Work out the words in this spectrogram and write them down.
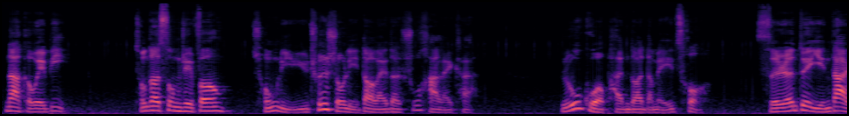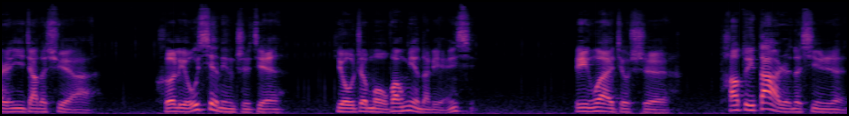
那可未必。从他送这封……”从李玉春手里到来的书函来看，如果判断的没错，此人对尹大人一家的血案和刘县令之间有着某方面的联系。另外就是他对大人的信任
